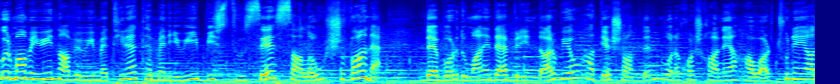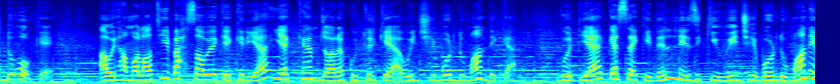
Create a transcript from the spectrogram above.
Kurmamê wî navê wî Metîn e, temenê wî bîst û sê sal e û şivan e. Di bordûmanê de birîndar bûye û hatiye şandin bo Nexweşxaneya Hawarçûnê ya Duhokê. Ew ê hemwelatî behsa wê yekê kiriye, yekem car e ku Tirkiye ewî cihê bordûman dike. Gotiye, kesekî di li nêzîkî wî cihê bordûmanê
